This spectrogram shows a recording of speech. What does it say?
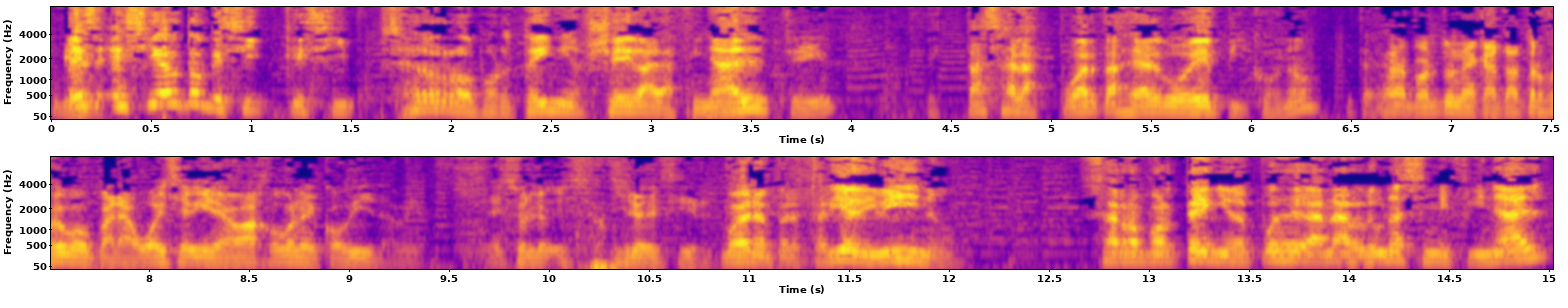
bien. es, es cierto que si, que si Cerro Porteño llega a la final, Sí. Estás a las puertas de algo épico, ¿no? Y te aparte una catástrofe porque Paraguay se viene abajo con el COVID también. Eso, lo- eso quiero decir. Bueno, pero estaría divino. Cerro Porteño, después de ganarle una semifinal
